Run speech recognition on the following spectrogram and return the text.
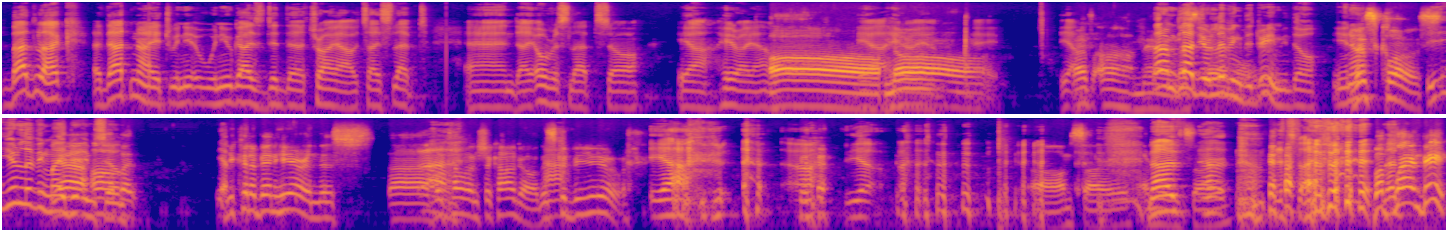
bad luck. Uh, that night when you, when you guys did the tryouts, I slept and I overslept. So yeah, here I am. Oh yeah, no. yeah. That's oh man. But I'm glad you're terrible. living the dream, though. You know. This close. You're living my yeah, dream. Oh, so. But yep. you could have been here in this uh, uh, hotel in Chicago. This could be you. Yeah. uh, yeah. oh, I'm sorry. I'm no, really sorry. Uh, it's fine. but that's, Plan B,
